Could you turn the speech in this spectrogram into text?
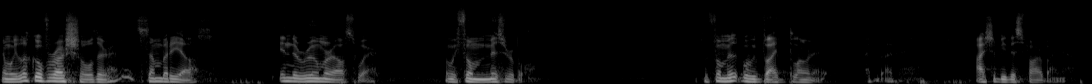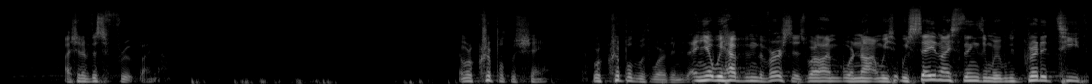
And we look over our shoulder at somebody else in the room or elsewhere, and we feel miserable. We feel miserable, we've like blown it. I, I, I should be this far by now. I should have this fruit by now. And we're crippled with shame. We're crippled with worthiness. And yet we have in the verses, well, I'm, we're not. We, we say nice things and we, with gritted teeth,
